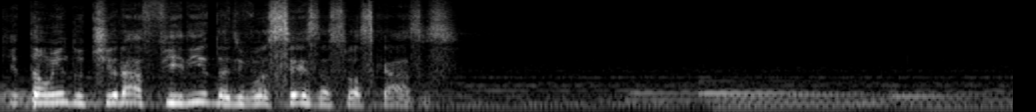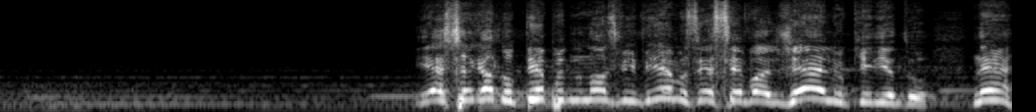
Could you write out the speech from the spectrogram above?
que estão indo tirar a ferida de vocês nas suas casas. E é chegado o tempo de nós vivemos esse evangelho, querido, né?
